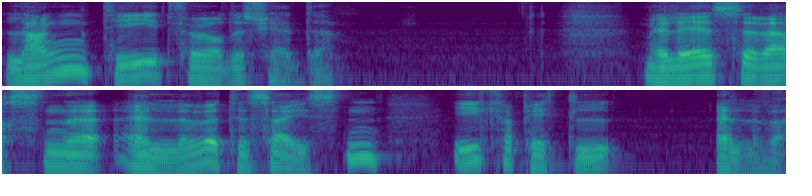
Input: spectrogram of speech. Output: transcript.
lang tid før det skjedde. Vi leser versene 11 til 16 i kapittel 11.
